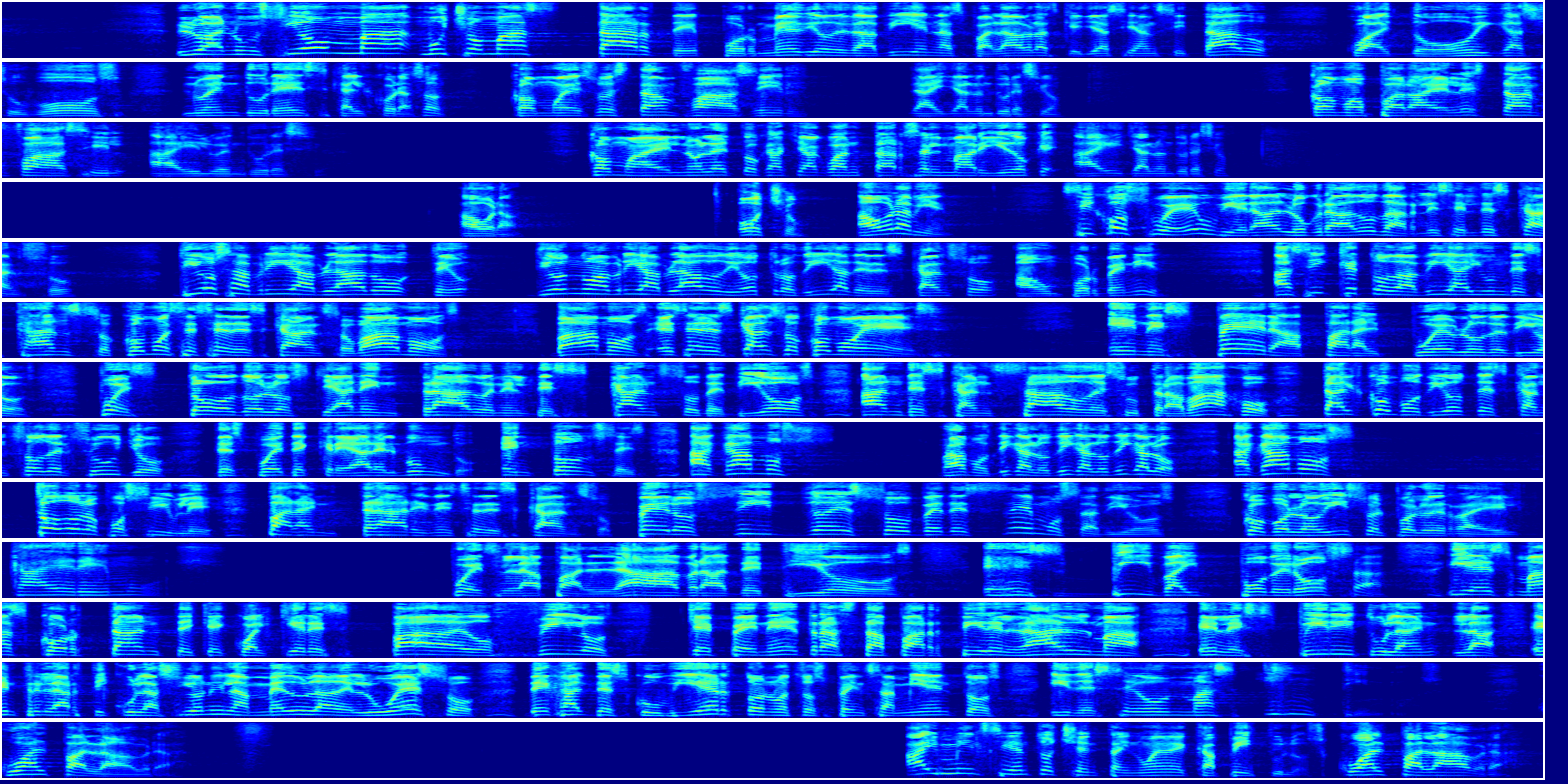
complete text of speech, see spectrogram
Lo anunció mucho más tarde por medio de David en las palabras que ya se han citado. Cuando oiga su voz, no endurezca el corazón. Como eso es tan fácil, ahí ya lo endureció. Como para él es tan fácil, ahí lo endureció. Como a él no le toca que aguantarse el marido, que ahí ya lo endureció. Ahora, ocho. Ahora bien, si Josué hubiera logrado darles el descanso, Dios habría hablado de, Dios no habría hablado de otro día de descanso aún por venir. Así que todavía hay un descanso. ¿Cómo es ese descanso? Vamos, vamos, ese descanso ¿cómo es? en espera para el pueblo de Dios, pues todos los que han entrado en el descanso de Dios han descansado de su trabajo, tal como Dios descansó del suyo después de crear el mundo. Entonces, hagamos, vamos, dígalo, dígalo, dígalo, hagamos todo lo posible para entrar en ese descanso. Pero si desobedecemos a Dios, como lo hizo el pueblo de Israel, caeremos pues la palabra de Dios es viva y poderosa y es más cortante que cualquier espada de dos filos que penetra hasta partir el alma, el espíritu, entre la articulación y la médula del hueso, deja al descubierto nuestros pensamientos y deseos más íntimos. ¿Cuál palabra? Hay 1189 capítulos. ¿Cuál palabra?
